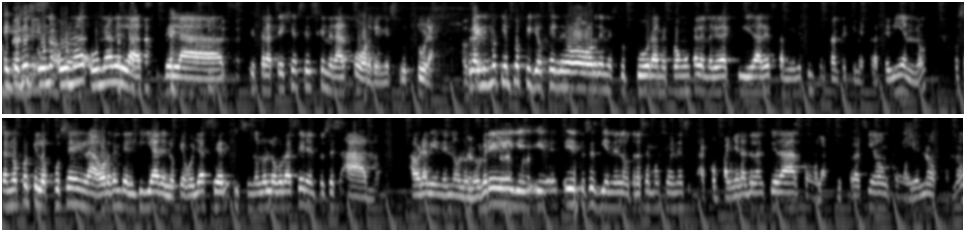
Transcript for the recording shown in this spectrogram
Entonces, una, una, una de, las, de las estrategias es generar orden, estructura. Pero al mismo tiempo que yo genero orden, estructura, me pongo un calendario de actividades, también es importante que me trate bien, ¿no? O sea, no porque lo puse en la orden del día de lo que voy a hacer y si no lo logro hacer, entonces, ah, no, ahora viene no lo logré y, entonces vienen otras emociones acompañadas de la ansiedad, como la frustración, como el enojo, ¿no?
